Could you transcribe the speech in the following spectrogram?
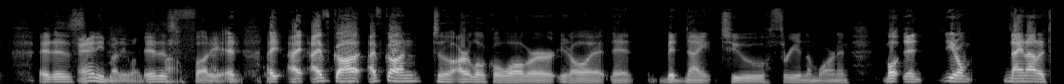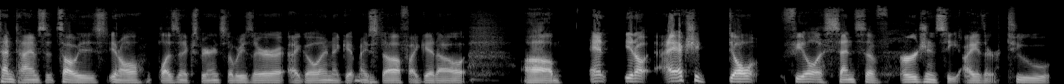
it is. Anybody wants? It is funny, and I, I I've got I've gone to our local Walmart, you know, at, at midnight to three in the morning. And you know, nine out of ten times it's always you know pleasant experience. Nobody's there. I go in, I get my Mm-hmm. stuff, I get out, um, and you know, I actually don't feel a sense of urgency either to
